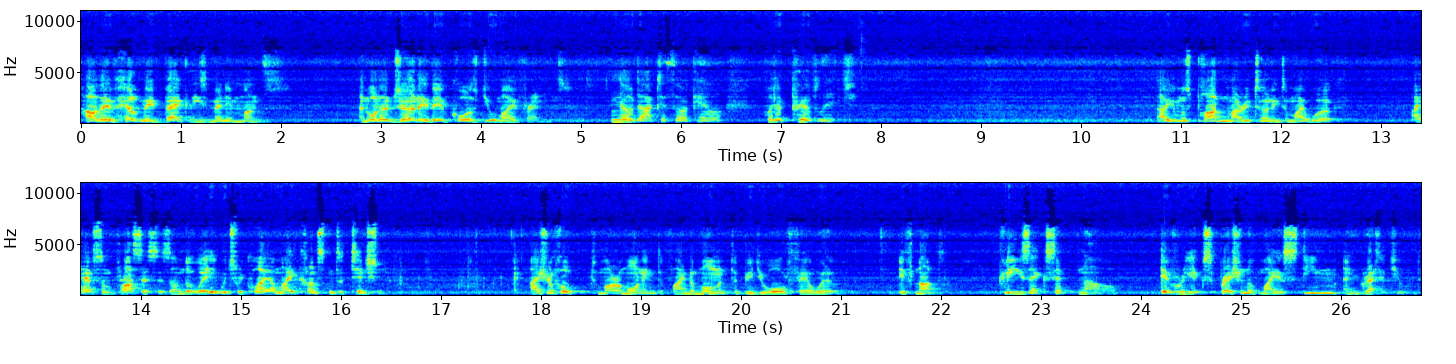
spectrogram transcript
How they've held me back these many months. And what a journey they've caused you, my friends. No, Dr. Thorkel. What a privilege. Now you must pardon my returning to my work. I have some processes underway which require my constant attention. I shall hope tomorrow morning to find a moment to bid you all farewell. If not, please accept now every expression of my esteem and gratitude.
